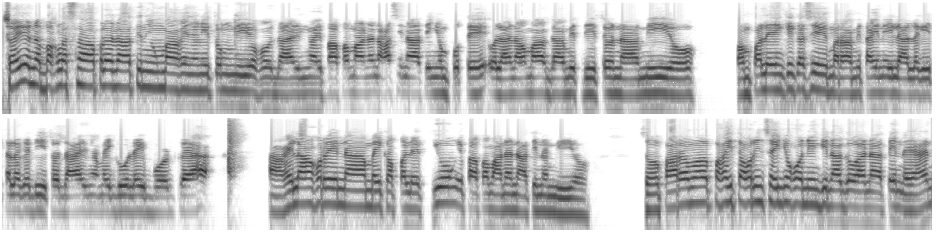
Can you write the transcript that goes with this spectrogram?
So ayun, nabaklas na pala natin yung makina nitong Mio ko dahil nga ipapamana na kasi natin yung puti. Wala na akong mga gamit dito na Mio. Pampalengke kasi marami tayo na ilalagay talaga dito dahil nga may gulay board. Kaya ah, kailangan ko rin na may kapalit yung ipapamana natin na Mio. So para mapakita ko rin sa inyo kung ano yung ginagawa natin, ayan.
